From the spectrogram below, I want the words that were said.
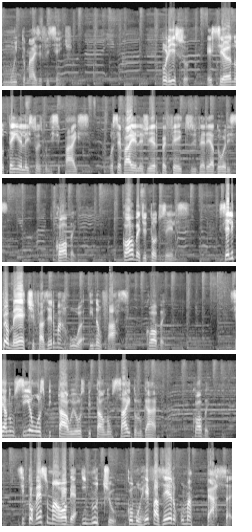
muito mais eficiente. Por isso, esse ano tem eleições municipais. Você vai eleger prefeitos e vereadores. Cobrem. Cobrem de todos eles. Se ele promete fazer uma rua e não faz, cobrem. Se anuncia um hospital e o hospital não sai do lugar, cobrem. Se começa uma obra inútil, como refazer uma praça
